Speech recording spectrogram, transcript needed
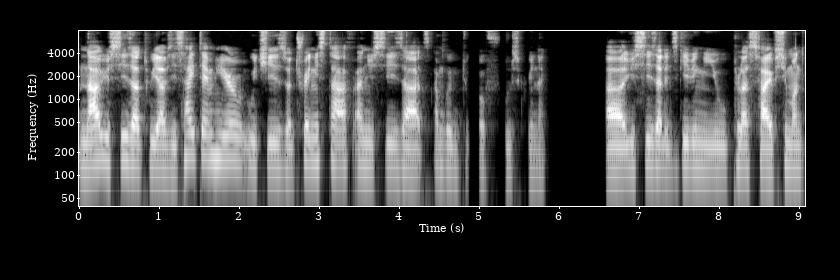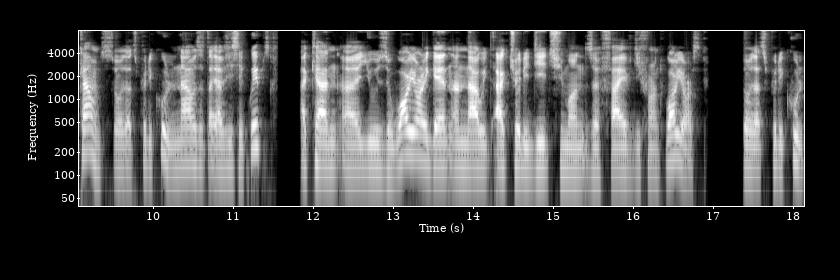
now you see that we have this item here, which is a training staff, and you see that I'm going to go full screen. Uh, you see that it's giving you plus five summon count, so that's pretty cool. Now that I have this equipped, I can uh, use the warrior again, and now it actually did summon the five different warriors. So that's pretty cool.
